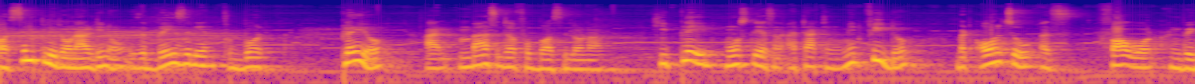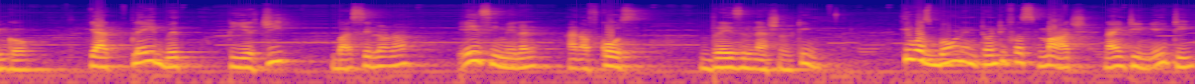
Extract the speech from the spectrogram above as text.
or simply Ronaldinho, is a Brazilian football player and ambassador for Barcelona. He played mostly as an attacking midfielder but also as forward and winger. He had played with PSG, Barcelona, AC Milan and of course Brazil national team. He was born in 21st March 1980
